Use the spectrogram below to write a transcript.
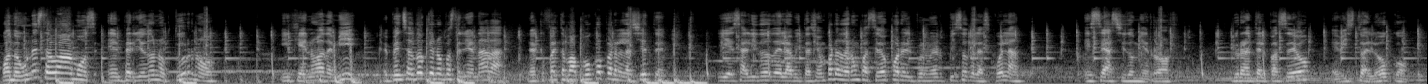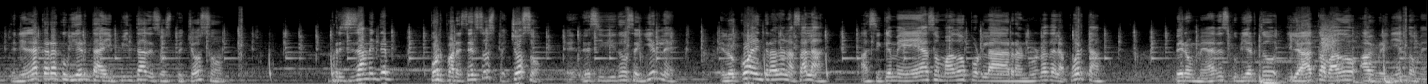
cuando aún estábamos en periodo nocturno. Ingenua de mí. He pensado que no pasaría nada, ya que faltaba poco para las 7 y he salido de la habitación para dar un paseo por el primer piso de la escuela. Ese ha sido mi error. Durante el paseo he visto al loco. Tenía la cara cubierta y pinta de sospechoso. Precisamente por parecer sospechoso, he decidido seguirle. El loco ha entrado en la sala, así que me he asomado por la ranura de la puerta. Pero me ha descubierto y ha acabado agrediéndome.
